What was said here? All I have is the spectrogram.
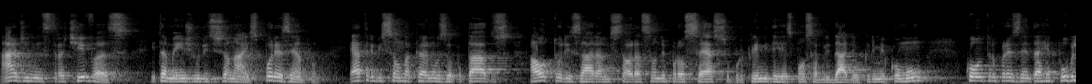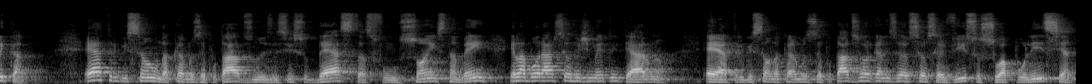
administrativas e também jurisdicionais. Por exemplo, é atribuição da Câmara dos Deputados autorizar a instauração de processo por crime de responsabilidade ou crime comum contra o presidente da República. É atribuição da Câmara dos Deputados, no exercício destas funções também, elaborar seu regimento interno é atribuição da Câmara dos Deputados organizar o seu serviço, sua polícia.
